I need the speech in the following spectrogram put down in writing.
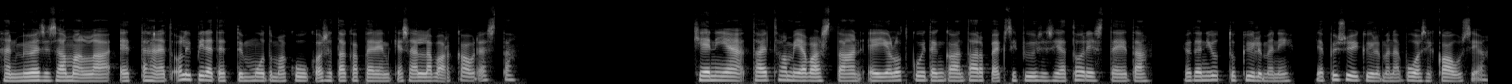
Hän myönsi samalla, että hänet oli pidetetty muutama kuukausi takaperin kesällä varkaudesta. Keniä tai Tomia vastaan ei ollut kuitenkaan tarpeeksi fyysisiä todisteita, joten juttu kylmeni ja pysyi kylmänä vuosikausia.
